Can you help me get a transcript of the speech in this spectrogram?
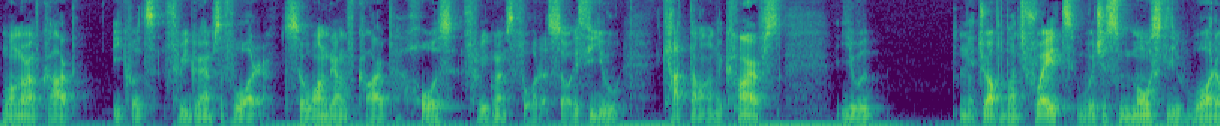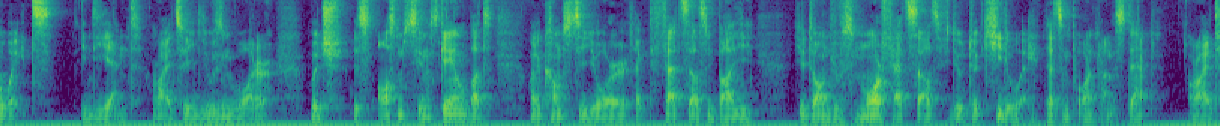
one gram of carb equals three grams of water. So one gram of carb holds three grams of water. So if you cut down on the carbs, you will drop a bunch of weight, which is mostly water weight in the end, right? So you're losing water, which is awesome to see on a scale, but when it comes to your like the fat cells in your body, you don't lose more fat cells if you do it the keto way. That's important to understand. All right.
